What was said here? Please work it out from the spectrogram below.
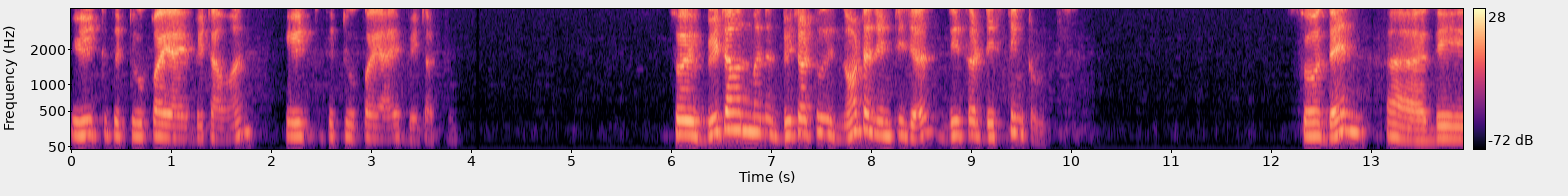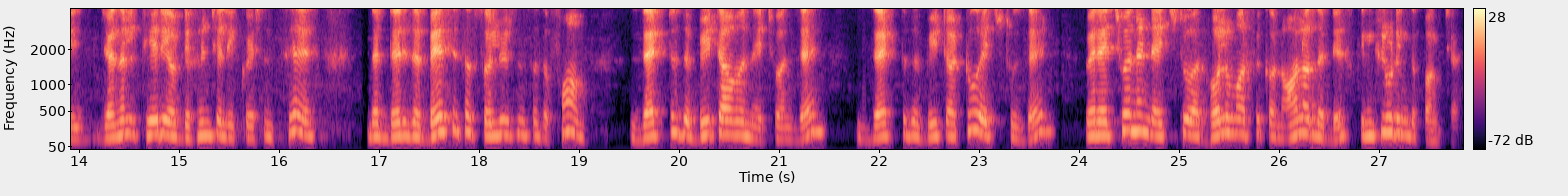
e to the 2 pi i beta 1, e to the 2 pi i beta 2. So if beta 1 minus beta 2 is not an integer, these are distinct roots. So then uh, the general theory of differential equation says that there is a basis of solutions of the form z to the beta 1 h1z, z to the beta 2 h2z, where h1 and h2 are holomorphic on all of the disk, including the puncture.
